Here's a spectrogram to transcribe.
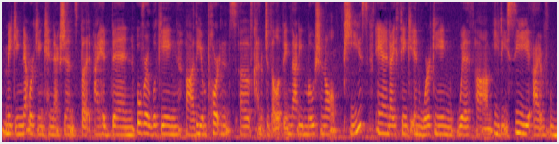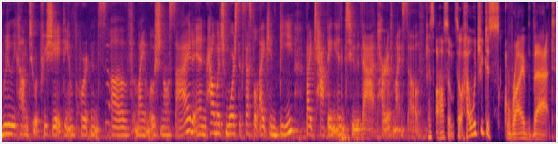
making networking connections. But I had been overlooking uh, the importance of kind of developing that emotional piece. And I think in working with um, EDC, I've really come to appreciate the importance of my emotional side and how much more successful I can be by tapping into that part of myself. That's awesome. So, how would you describe that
